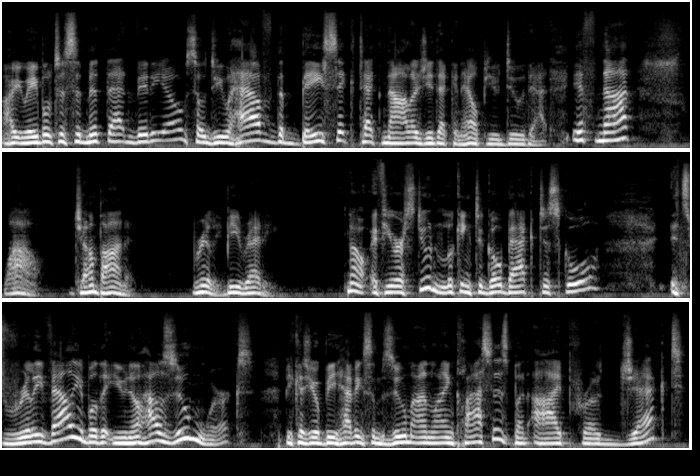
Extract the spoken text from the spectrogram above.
Are you able to submit that video? So do you have the basic technology that can help you do that? If not, wow, jump on it. Really, be ready. Now, if you're a student looking to go back to school, it's really valuable that you know how Zoom works because you'll be having some Zoom online classes, but I project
